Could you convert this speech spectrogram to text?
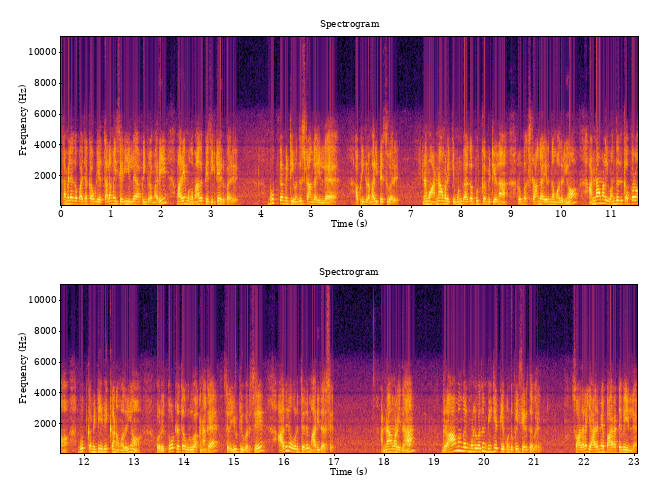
தமிழக பாஜகவுடைய தலைமை சரியில்லை அப்படிங்கிற மாதிரி மறைமுகமாக பேசிக்கிட்டே இருப்பார். பூத் கமிட்டி வந்து ஸ்ட்ராங்காக இல்லை அப்படிங்கிற மாதிரி பேசுவார். என்னமோ அண்ணாமலைக்கு முன்பாக பூத் கமிட்டியெல்லாம் ரொம்ப ஸ்ட்ராங்காக இருந்த மாதிரியும் அண்ணாமலை வந்ததுக்கப்புறம் பூத் கமிட்டி வீக்கான மாதிரியும் ஒரு தோற்றத்தை உருவாக்குனாங்க சில யூடியூபர்ஸு அதில் ஒருத்தர் மாரிதாஸ் அண்ணாமலை தான் கிராமங்கள் முழுவதும் பிஜேபியை கொண்டு போய் சேர்த்தவர். ஸோ அதெல்லாம் யாருமே பாராட்டவே இல்லை.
